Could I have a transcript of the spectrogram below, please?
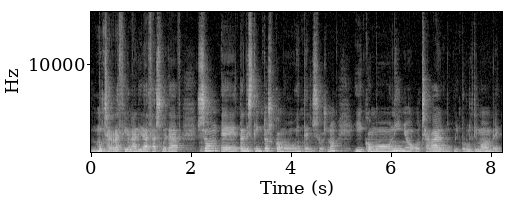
mucha racionalidad a su edad, son eh, tan distintos como intensos. ¿no? Y como niño o chaval, y por último hombre,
